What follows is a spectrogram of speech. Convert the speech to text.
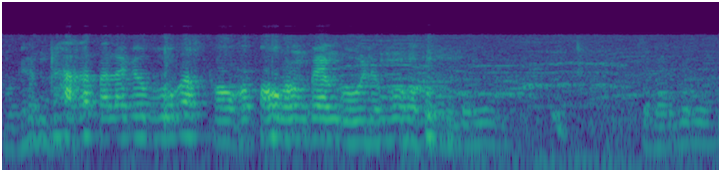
Maganda ka talaga bukas, kokopawang pa yung ulo mo. Sa barber yan.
